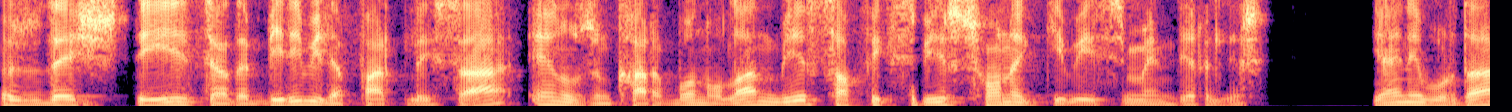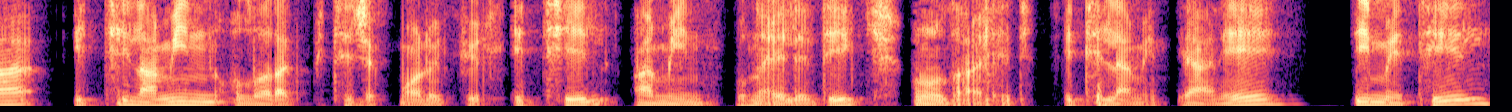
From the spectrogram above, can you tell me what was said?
özdeş değilse ya da biri bile farklıysa en uzun karbon olan bir suffix bir sonraki gibi isimlendirilir. Yani burada etilamin olarak bitecek molekül. Etil amin. Bunu eledik. Bunu da eledik. Etilamin. Yani dimetil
